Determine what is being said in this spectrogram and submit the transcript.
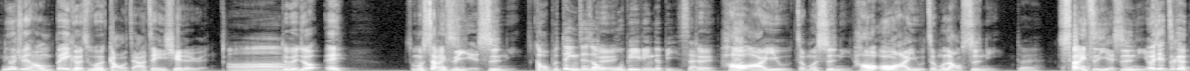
你会觉得好像贝克是会搞砸这一切的人哦，对不对？就哎，怎么上一次也是你搞不定这种五比零的比赛？对，How are you？怎么是你？How old are you？怎么老是你？对，上一次也是你，而且这个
